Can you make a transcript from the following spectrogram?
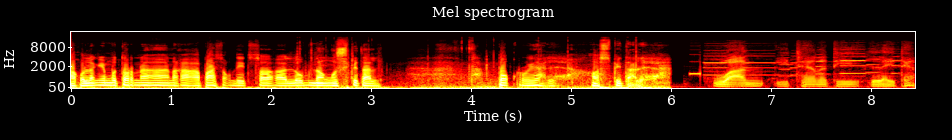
Ako lang yung motor na nakakapasok dito sa loob ng hospital. Pok Royal Hospital. One eternity later.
